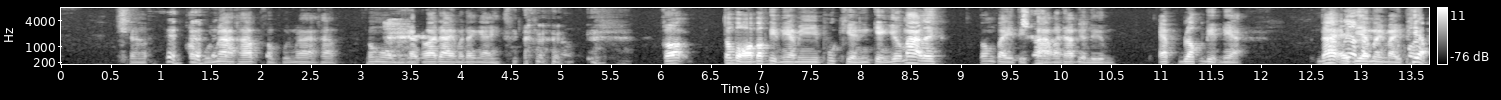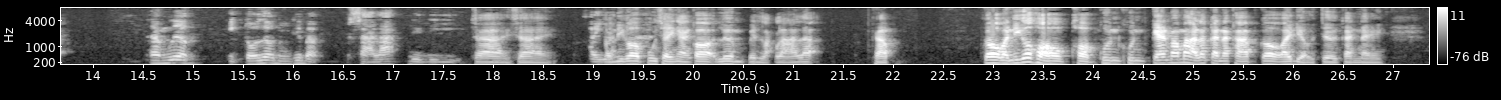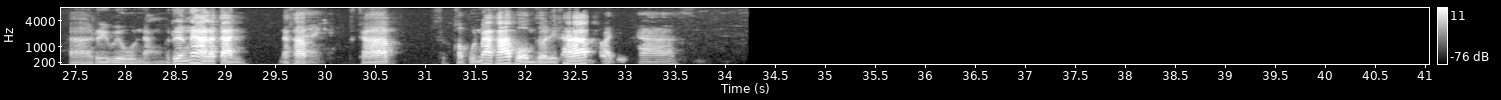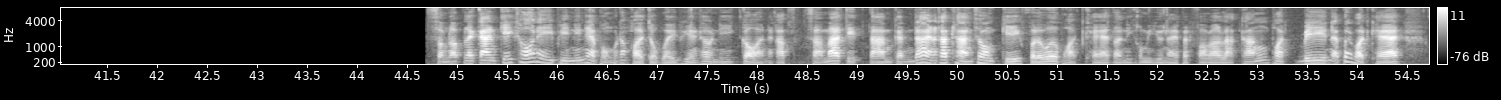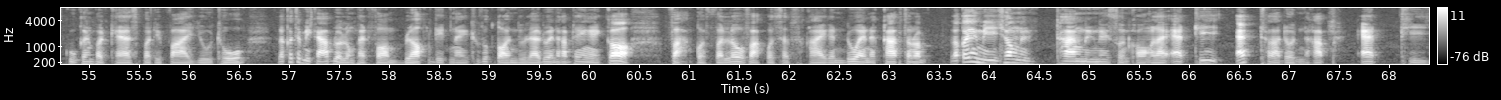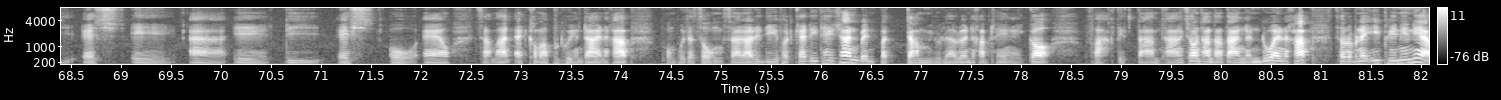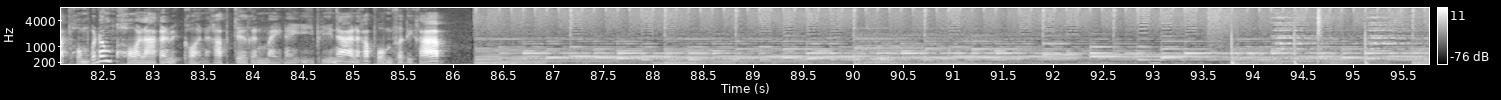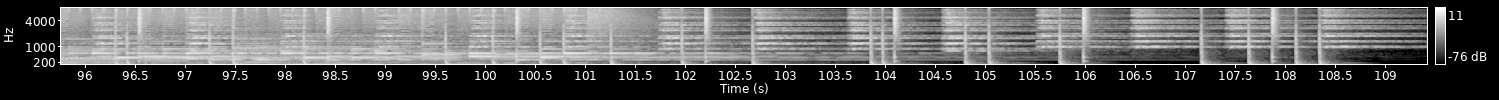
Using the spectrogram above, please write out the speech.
ครับ ขอบคุณมากครับ ขอบคุณมากครับก็งงเหมือนกันว่าได้มาได้ไง ก็ต้องบอกว่า Blockdit เนี่ยมีผู้เขียนเก่งเยอะมากเลย ต้องไปติดตามกันครับ อย่าลืมแอป Blockdit เนี่ย ได้ไอเดียใหม่ๆเพียบทางเลือกอีกตัวเลือกหนึ่งที่แบบ สาระดีใช่ใช่ๆใครยาตอนนี้ก็ผู้ใช้งานก็เริ่มเป็นหลักล้านแล้วครับ ก็วันนี้ก็ขอขอบคุณคุณแก๊สมากๆแล้วกันนะครับ ก็ไว้เดี๋ยวเจอกันในอ่ารีวิวหนังเรื่องหน้าแล้วกันนะครับได้ครับ ขอบคุณมากครับผม สวัสดีครับ สวัสดีครับ สำหรับรายการ Geek Talk ใน EP นี้เนี่ยผมก็ต้องขอจบไว้เพียงเท่านี้ก่อนนะครับ สามารถติดตามกันได้นะครับ ทางช่อง Geek Flower Podcast ตอนนี้เขามีอยู่ในแพลตฟอร์มหลักๆทั้ง Podbean Apple Podcast Google Podcast Spotify YouTube แล้วก็จะมีการอัปโหลดลงแพลตฟอร์ม b l o g d i t ในทุกๆ ตอนอยู่แล้วด้วยนะครับ ถ้ายังไงก็ฝากกด Follow ฝากกด Subscribe กันด้วยนะครับสำหรับแล้วก็ยังมีช่องทางหนึ่งในส่วนของ Line แอดที่ t h a r a d o n นะครับ t h a r a d h o l สามารถแอดเข้ามาพูดคุยกันได้นะครับ ผมก็จะส่งสาระดีๆพอดแคสต์ดีให้ท่านเป็นประจำอยู่แล้วด้วยนะครับ ถ้าอย่างไรก็ฝากติดตามทางช่องทางต่างๆกันด้วยนะครับสำหรับใน EP นี้เนี่ยผมก็ต้องขอลากันไปก่อนนะครับ เจอกันใหม่ใน EP หน้านะครับ ผมสวัสดีครับ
